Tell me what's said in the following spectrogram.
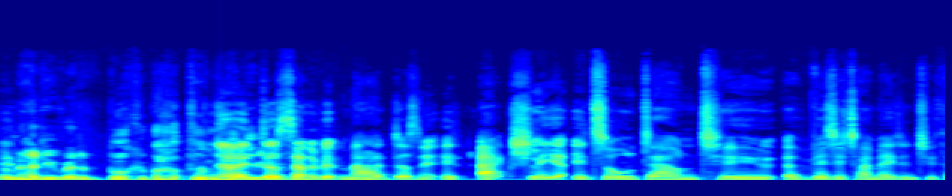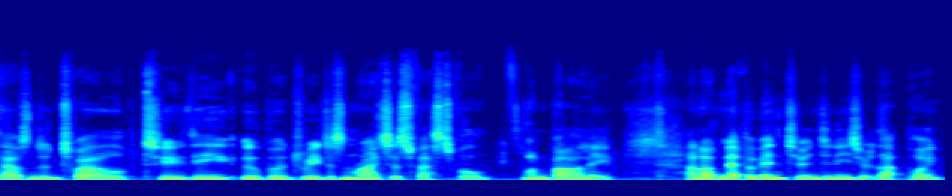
I mean, had you read a book about them? No, Had it you- does sound a bit mad, doesn't it? It actually, it's all down to a visit I made in 2012 to the Ubud Readers and Writers Festival on Bali, and I'd never been to Indonesia at that point.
